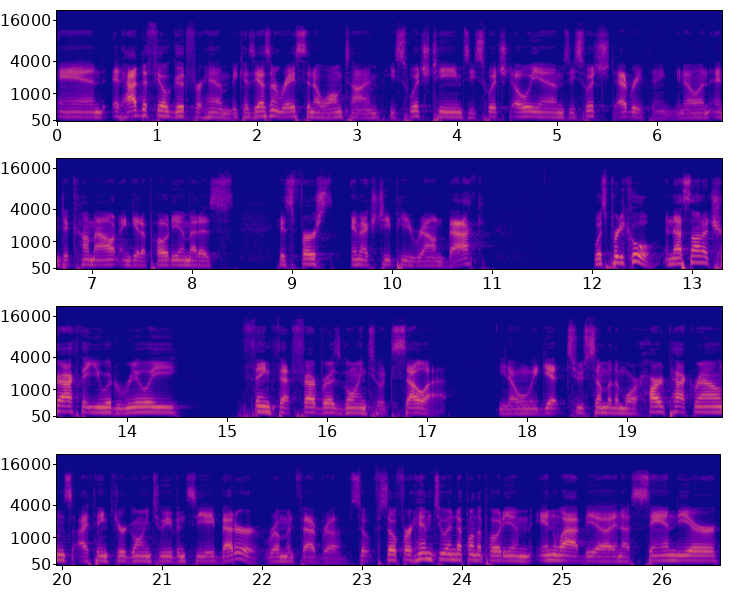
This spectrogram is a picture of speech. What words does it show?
and it had to feel good for him because he hasn't raced in a long time. He switched teams, he switched OEMs, he switched everything, you know, and, and to come out and get a podium at his his first MXGP round back was pretty cool. And that's not a track that you would really think that Febvre is going to excel at. You know, when we get to some of the more hard pack rounds, I think you're going to even see a better Romain Febvre. So, so for him to end up on the podium in Latvia in a sandier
